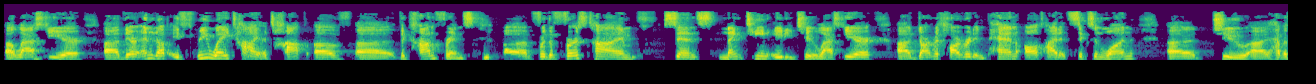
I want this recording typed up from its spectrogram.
uh, last year, uh, there ended up a three-way tie atop of uh, the conference uh, for the first time since 1982. Last year, uh, Dartmouth, Harvard, and Penn all tied at six and one uh, to uh, have a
